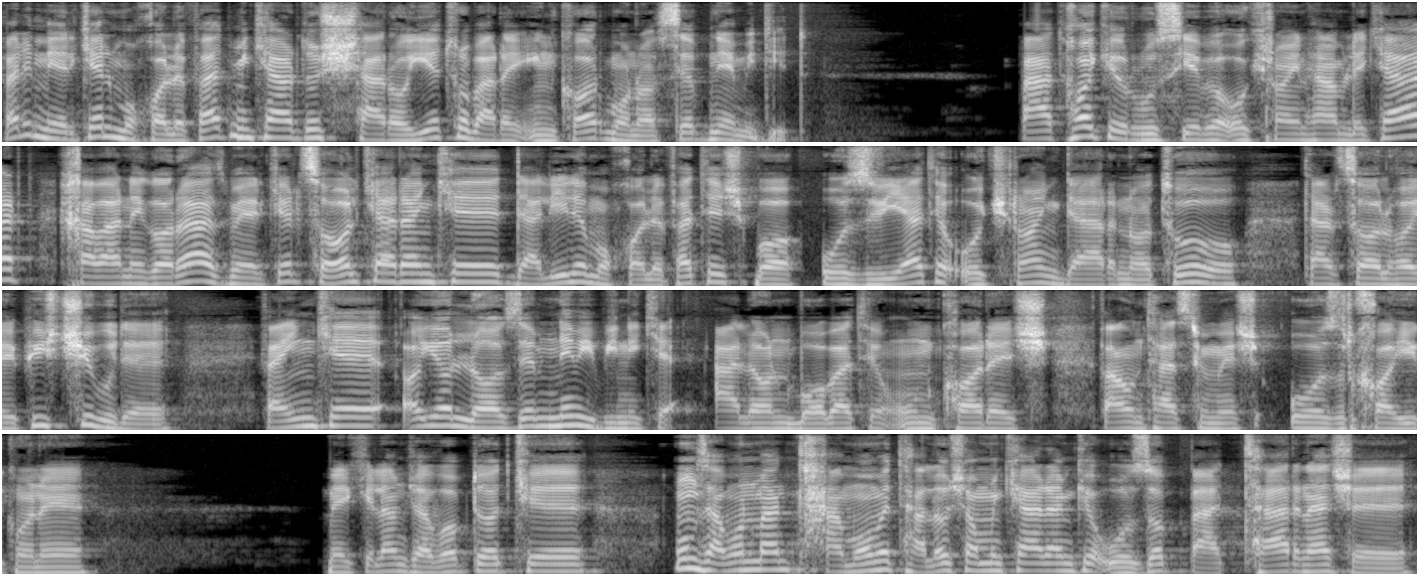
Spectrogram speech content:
ولی مرکل مخالفت می‌کرد و شرایط رو برای این کار مناسب نمی‌دید. بعدها که روسیه به اوکراین حمله کرد، خبرنگارا از مرکل سوال کردند که دلیل مخالفتش با عضویت اوکراین در ناتو در سالهای پیش چی بوده و اینکه آیا لازم نمی‌بینی که الان بابت اون کارش و اون تصمیمش عذر خواهی کنه؟ مرکل هم جواب داد که اون زمان من تمام تلاشمون کردم که اوضاع بدتر نشه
